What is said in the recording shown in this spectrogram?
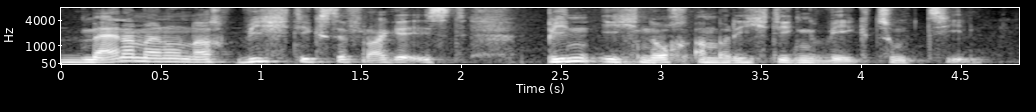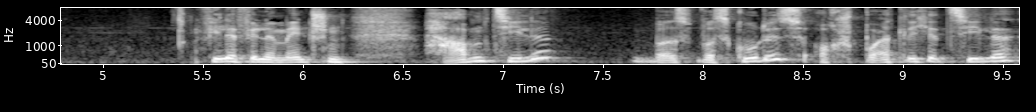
meiner Meinung nach wichtigste Frage ist, bin ich noch am richtigen Weg zum Ziel? Viele, viele Menschen haben Ziele, was, was gut ist, auch sportliche Ziele,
